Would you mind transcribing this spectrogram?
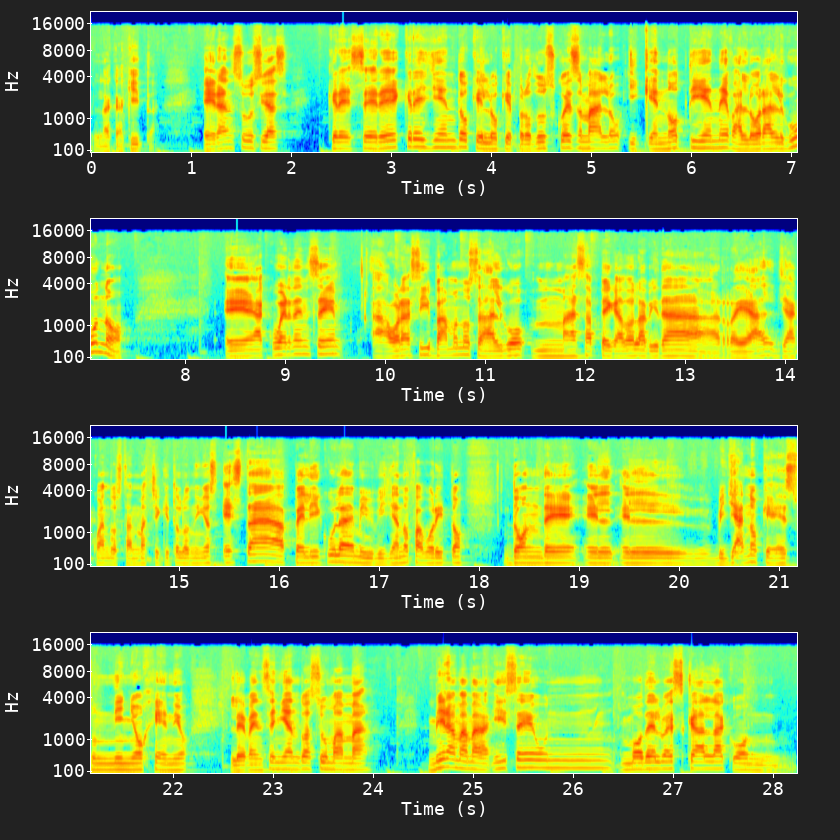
la caquita, eran sucias, creceré creyendo que lo que produzco es malo y que no tiene valor alguno. Eh, acuérdense, ahora sí, vámonos a algo más apegado a la vida real, ya cuando están más chiquitos los niños. Esta película de mi villano favorito, donde el, villano, que es un niño genio, le va enseñando a su mamá. Mira mamá, hice un modelo a escala con,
